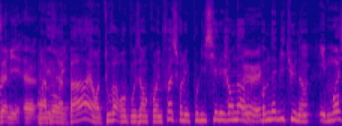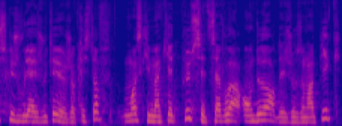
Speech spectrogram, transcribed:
les amis. Euh, on les a pas. Et tout va reposer encore une fois sur les policiers et les gendarmes, comme d'habitude. Hein. Et, et, moi, ce que je voulais ajouter, Jean-Christophe, moi, ce qui m'inquiète plus, c'est de savoir en dehors des Jeux Olympiques,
